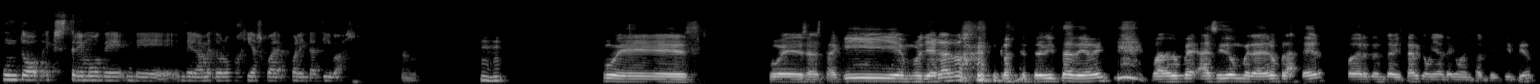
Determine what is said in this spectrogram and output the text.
punto extremo de, las metodologías cualitativas. Pues pues hasta aquí hemos llegado con la entrevista de hoy. Guadalupe, ha sido un verdadero placer poderte entrevistar, como ya te comenté al principio.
